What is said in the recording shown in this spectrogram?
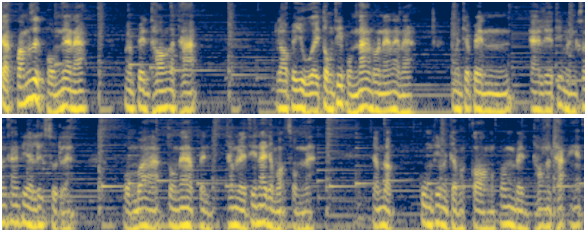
จากความรู้สึกผมเนี่ยนะ มันเป็นท้องกระทะ เราไปอยู่ไอ้ตรงที่ผมนั่งตรงนั้นนะนะ มันจะเป็นแอเรียที่มันค่อนข้างที่จะลึกสุดแล้ว ผมว่าตรงหน้าเป็นทำเลที่น่าจะเหมาะสมนะสำหรับกุ้งที่มันจะมากองเพราะมันเป็นท้องกระทะเงี้ย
